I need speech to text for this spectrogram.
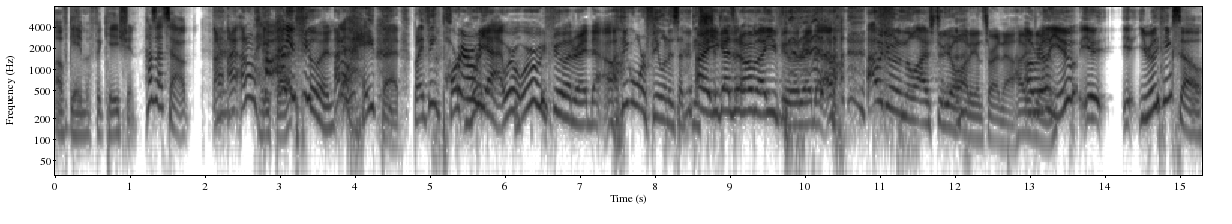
of gamification. How's that sound? I, I, don't hate How, how that. you feeling? I don't hate that, but I think part Where are we're- at? Where, where are we feeling right now? I think what we're feeling is that these All right, sh- you guys at home, how you feeling right now? how are we doing in the live studio audience right now? How you oh, doing? really? You? you? You really think so?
